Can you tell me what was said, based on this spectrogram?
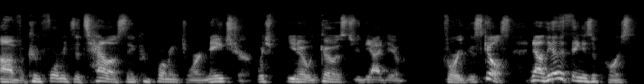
of conforming to telos and conforming to our nature which you know goes to the idea of for the skills. Now the other thing is of course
